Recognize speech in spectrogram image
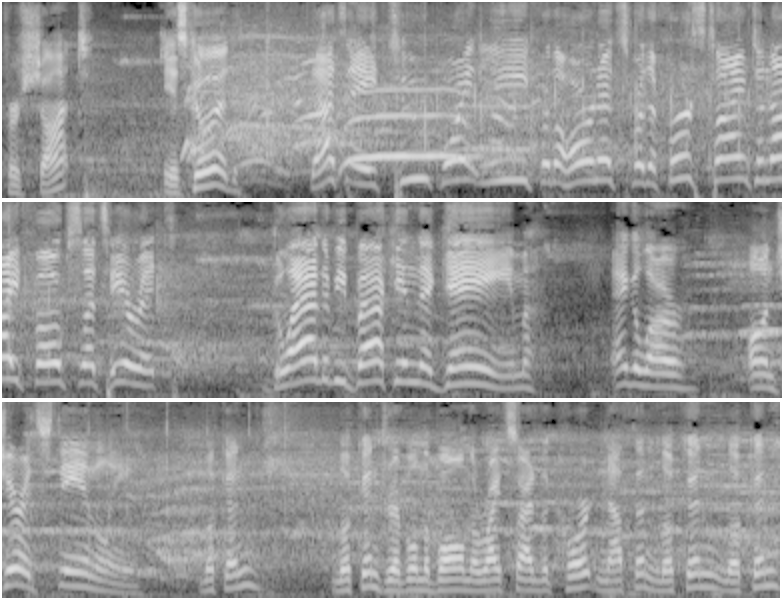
First shot is good. That's a two point lead for the Hornets for the first time tonight, folks. Let's hear it. Glad to be back in the game. Aguilar on Jared Stanley. Looking, looking, dribbling the ball on the right side of the court. Nothing. Looking, looking.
